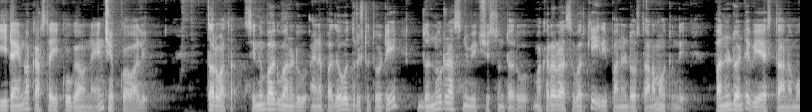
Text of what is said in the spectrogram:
ఈ టైంలో కాస్త ఎక్కువగా ఉన్నాయని చెప్పుకోవాలి. తర్వాత శని భగవానుడు ఆయన పదవ దృష్టితోటి ధనుర్ రాశిని వీక్షిస్తుంటారు. మకర రాశి వారికి ఇది పన్నెండవ స్థానం అవుతుంది. పన్నెండు అంటే వ్యయస్థానము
